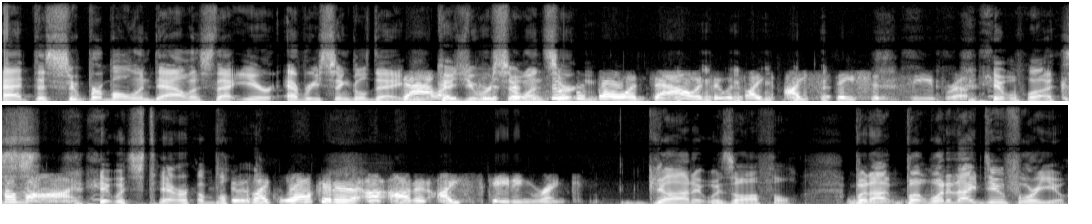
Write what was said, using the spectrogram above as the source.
at the Super Bowl in Dallas that year every single day because you were so uncertain. Super Bowl in Dallas. It was like Ice Station Zebra. It was. Come on. It was terrible. It was like walking in on an ice skating rink. God, it was awful. But I but what did I do for you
